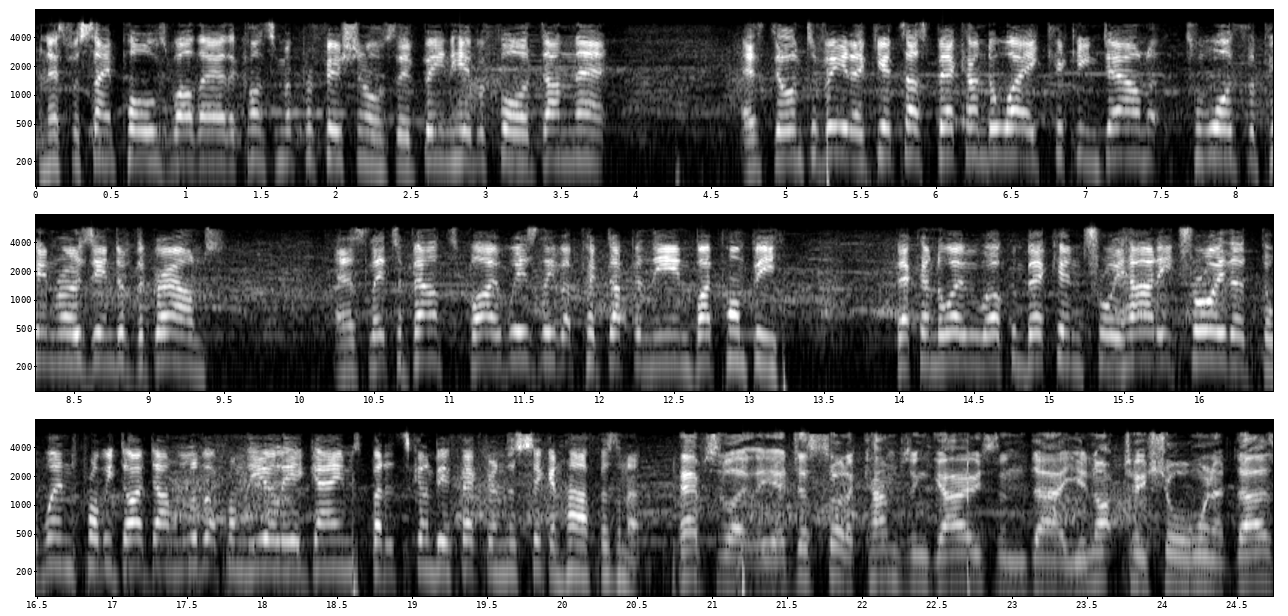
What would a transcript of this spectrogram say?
And as for St. Paul's, well, they are the consummate professionals. They've been here before, done that. As Dylan Tavita gets us back underway, kicking down towards the Penrose end of the ground. And it's let to bounce by Wesley, but picked up in the end by Pompey. Back underway, we welcome back in Troy Hardy. Troy, the, the wind probably died down a little bit from the earlier games, but it's going to be a factor in the second half, isn't it? Absolutely. It just sort of comes and goes, and uh, you're not too sure when it does.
